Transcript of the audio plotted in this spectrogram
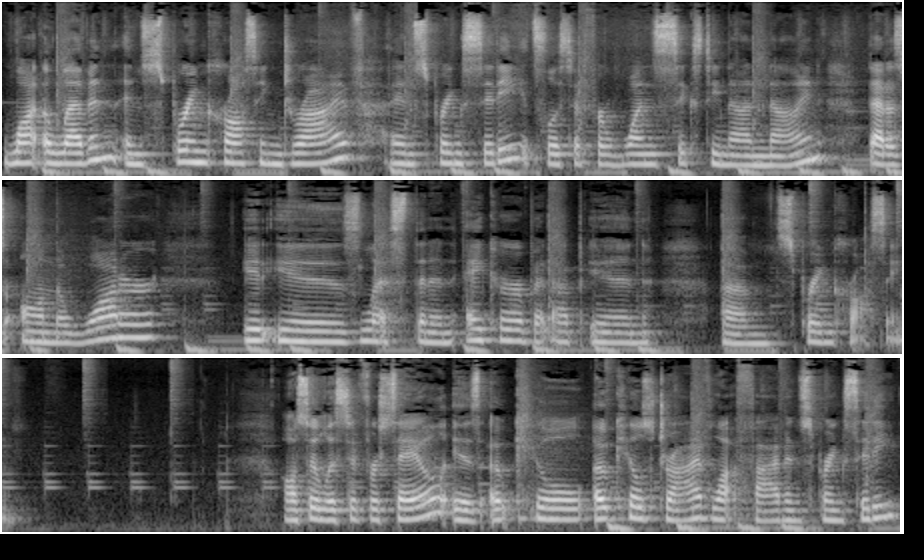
Lot 11 in Spring Crossing Drive in Spring City. It's listed for 169.9. That is on the water. It is less than an acre, but up in um, Spring Crossing. Also listed for sale is Oak Hill Oak Hills Drive, Lot 5 in Spring City,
